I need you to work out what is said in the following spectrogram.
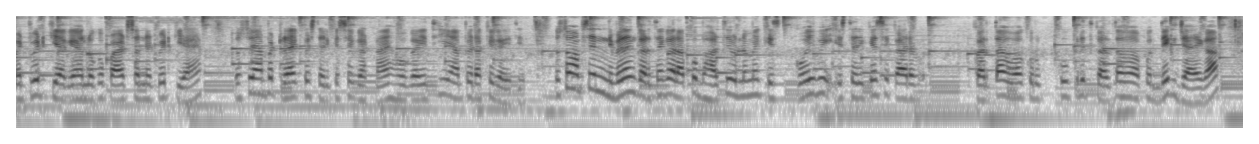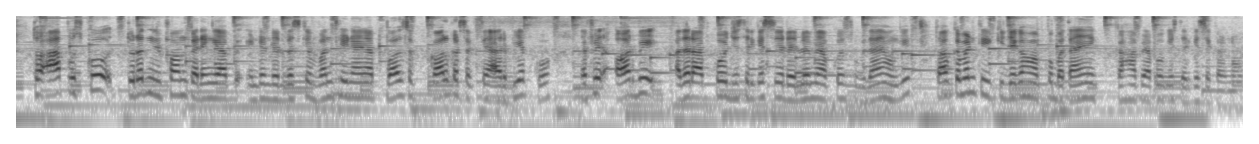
में ट्वीट किया गया है लोको पायलट सर ने ट्वीट किया है। दोस्तों, यहाँ पर ट्रैक पर इस तरीके से घटनाएँ हो गई थी, यहाँ पर रखी गई थी। दोस्तों, आपसे निवेदन करते हैं, अगर आपको भारतीय रेलवे में किस कोई भी इस तरीके से कार्य करता हुआ, कुकृत करता हुआ आपको दिख जाएगा तो आप उसको तुरंत इन्फॉर्म करेंगे। आप इंडियन रेलवेज़ के वन थ्री नाइन आप कॉल कॉल कर सकते हैं आर को, या फिर और भी अगर आपको जिस तरीके से रेलवे में आपको सुविधाएँ होंगी तो आप कमेंट कीजिएगा, हम आपको बताएँ कहाँ पे आपको किस तरीके से करना है।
